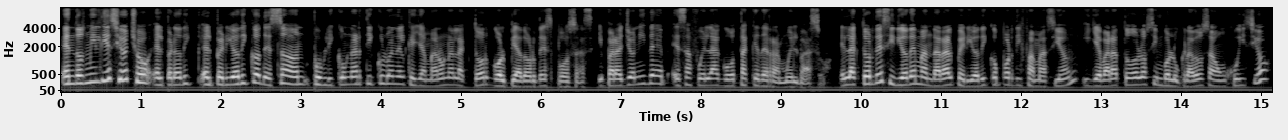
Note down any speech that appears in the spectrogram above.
En 2018, el, periódico The Sun publicó un artículo en el que llamaron al actor golpeador de esposas, y para Johnny Depp esa fue la gota que derramó el vaso. El actor decidió demandar al periódico por difamación y llevar a todos los involucrados a un juicio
